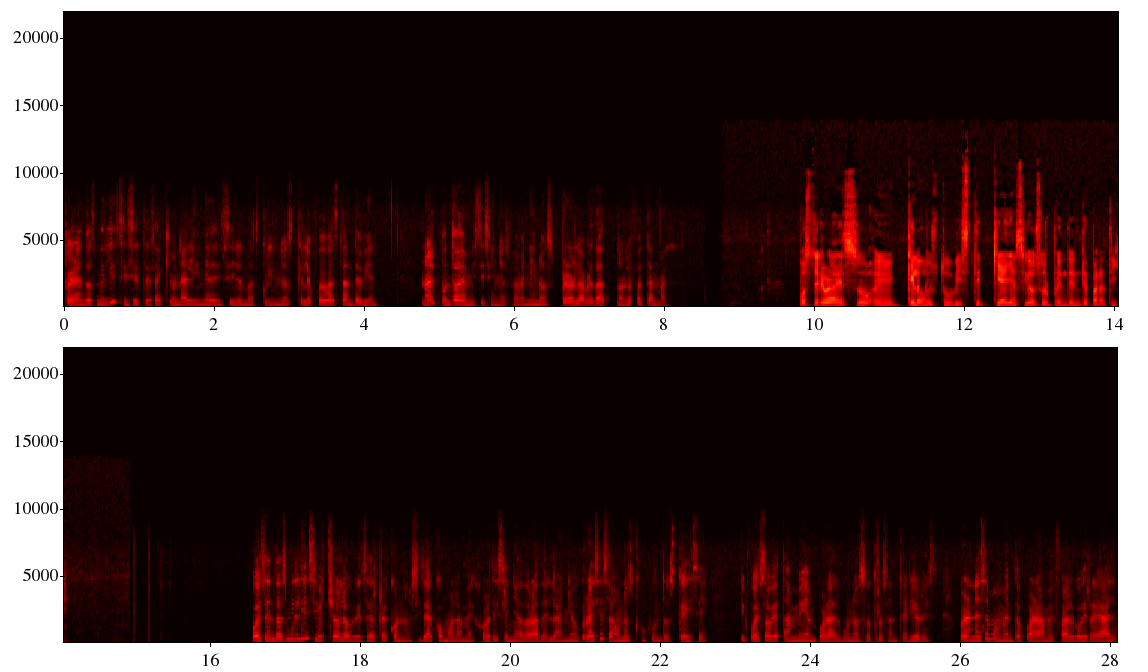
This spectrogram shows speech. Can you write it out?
pero en 2017 saqué una línea de diseños masculinos que le fue bastante bien. No al punto de mis diseños femeninos, pero la verdad no le fue tan mal. Posterior a eso, eh, ¿qué logros tuviste que haya sido sorprendente para ti? Pues en 2018 logré ser reconocida como la mejor diseñadora del año gracias a unos conjuntos que hice, y pues obvio también por algunos otros anteriores, pero en ese momento para mí fue algo irreal,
